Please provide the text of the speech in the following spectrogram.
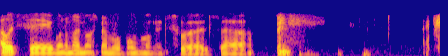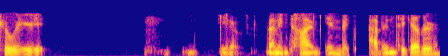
I would say one of my most memorable moments was uh, actually, you know, spending time in the cabin together.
